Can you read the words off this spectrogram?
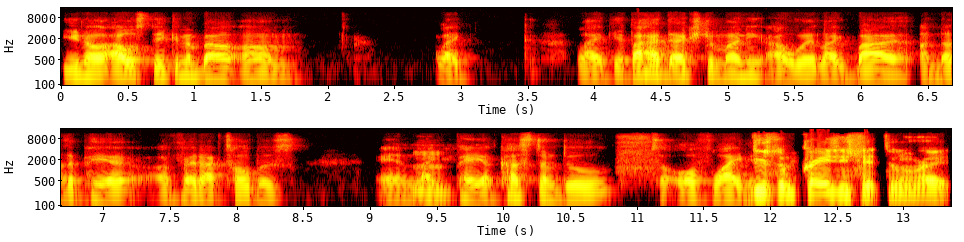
You know, I was thinking about um like like if I had the extra money, I would like buy another pair of Red Octobers and like pay a custom dude to off white Mm. Do some crazy shit to them, right?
